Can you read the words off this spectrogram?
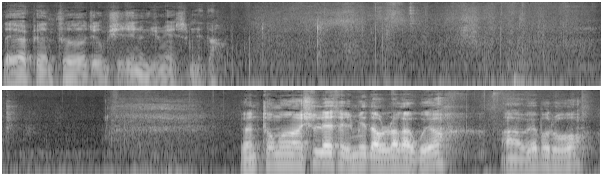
내열 페인트 지금 시즈닝 중에 있습니다. 연통은 실내에서 1m 올라가고요. 아, 외부로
